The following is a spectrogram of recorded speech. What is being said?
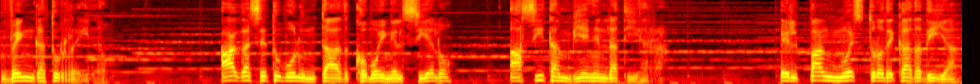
venga tu reino hágase tu voluntad como en el cielo, así también en la tierra. El pan nuestro de cada día,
